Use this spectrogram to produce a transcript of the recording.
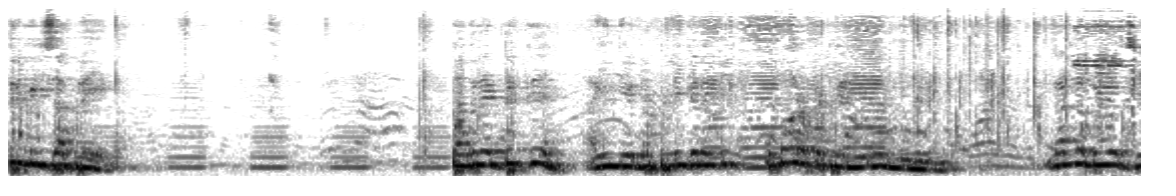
three minutes of playing பதினெட்டுக்கு ஐந்து என்ற புள்ளி கணக்கில் குமாரப்பட்டி அணியினர் முன்னிலை நல்ல முயற்சி.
